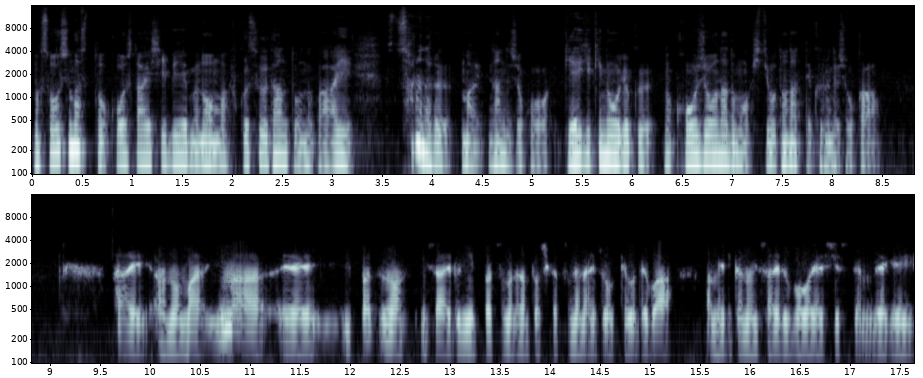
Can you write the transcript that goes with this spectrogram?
まあ、そうしますと、こうした ICBM の、まあ、複数弾頭の場合、さらなる、まあ、なんでしょうこう、迎撃能力の向上なども必要となってくるんでしょうか？はいあのまあ、今、えー、一発のミサイルに一発の弾頭しか積めない状況では、アメリカのミサイル防衛システムで迎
